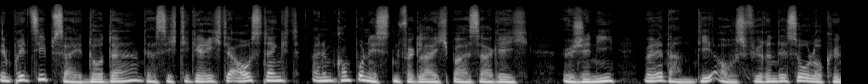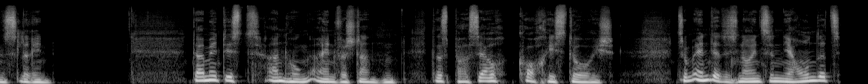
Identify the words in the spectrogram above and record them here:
Im Prinzip sei Dodin, der sich die Gerichte ausdenkt, einem Komponisten vergleichbar, sage ich. Eugenie wäre dann die ausführende Solokünstlerin. Damit ist Anhung einverstanden. Das passe auch kochhistorisch. Zum Ende des 19. Jahrhunderts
